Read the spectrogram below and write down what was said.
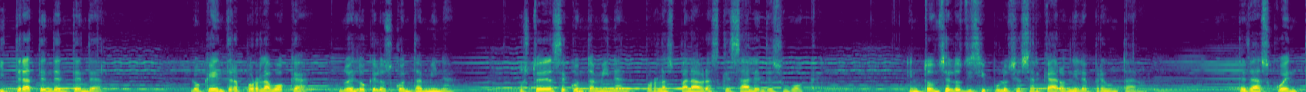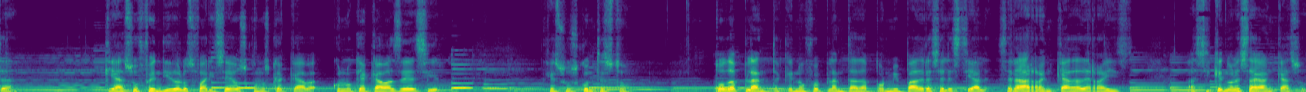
y traten de entender. Lo que entra por la boca no es lo que los contamina. Ustedes se contaminan por las palabras que salen de su boca. Entonces los discípulos se acercaron y le preguntaron, ¿te das cuenta que has ofendido a los fariseos con, lo que acabas de decir? Jesús contestó, Toda planta que no fue plantada por mi Padre Celestial será arrancada de raíz, así que no les hagan caso.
